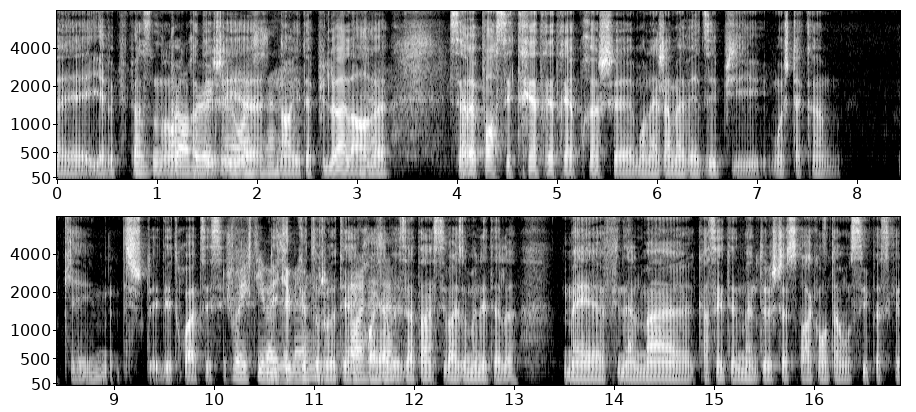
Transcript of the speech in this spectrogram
euh, il y avait plus personne vraiment protégé. c'est non, il était plus là. Alors euh, ça avait passé très très très proche. euh, mon agent m'avait dit, puis moi j'étais comme OK, Détroit, tu sais, c'est une équipe qui a toujours été incroyable. Les attentes, Steve Eisenman était là. Mais euh, finalement, euh, quand ça a été Edmonton, j'étais super content aussi parce que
